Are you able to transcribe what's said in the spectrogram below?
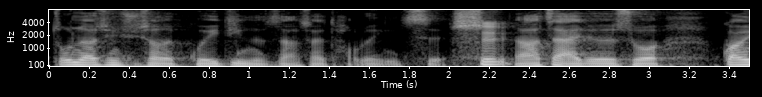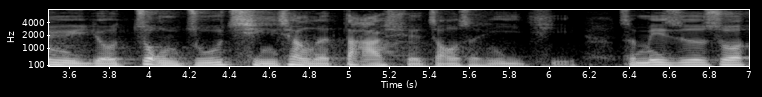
宗教性学校的规定呢，这样再讨论一次。是，然后再来就是说，关于有种族倾向的大学招生议题，什么意思？就是说，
